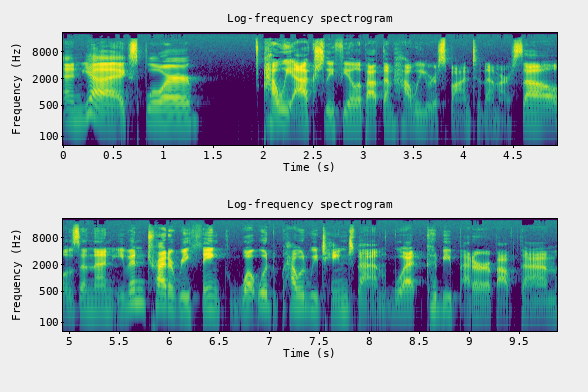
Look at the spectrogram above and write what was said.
And yeah explore how we actually feel about them how we respond to them ourselves and then even try to rethink what would how would we change them? What could be better about them?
